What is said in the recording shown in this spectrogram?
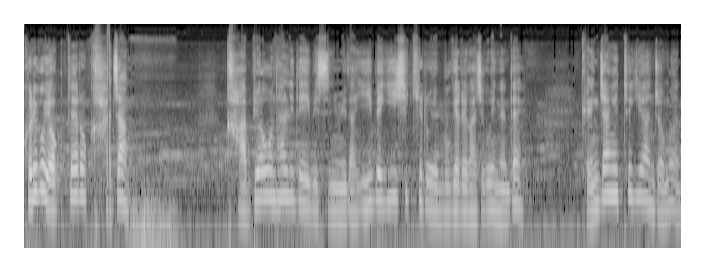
그리고 역대로 가장 가벼운 할리 데이비슨입니다. 220kg의 무게를 가지고 있는데 굉장히 특이한 점은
